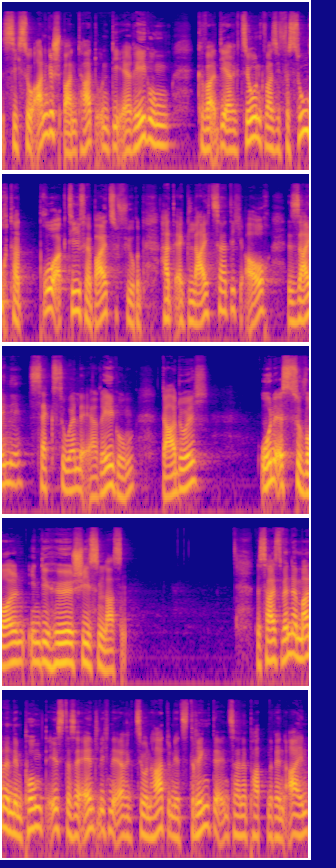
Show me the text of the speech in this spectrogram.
sich so angespannt hat und die Erregung, die Erektion quasi versucht hat, proaktiv herbeizuführen, hat er gleichzeitig auch seine sexuelle Erregung dadurch, ohne es zu wollen, in die Höhe schießen lassen. Das heißt, wenn der Mann an dem Punkt ist, dass er endlich eine Erektion hat und jetzt dringt er in seine Partnerin ein,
